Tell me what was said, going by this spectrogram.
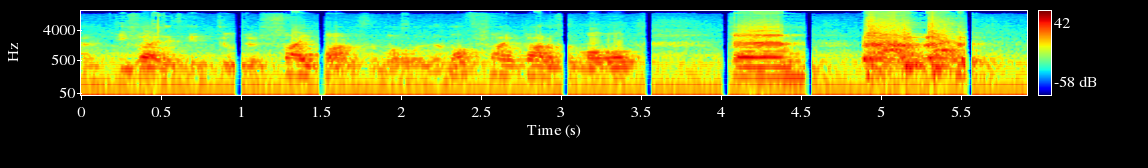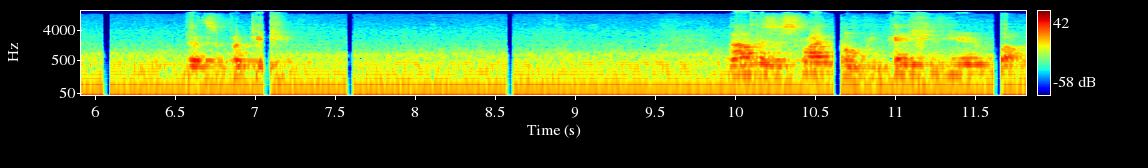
uh, divide it into the phi part of the model and the not phi part of the model, and that's a partition. Now there's a slight complication here. Well,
